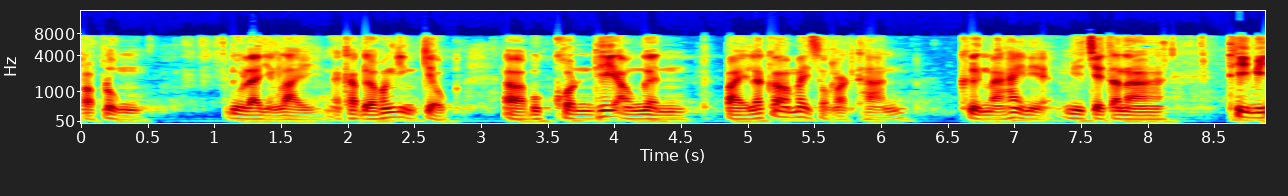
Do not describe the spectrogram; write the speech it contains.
ปรับปรุงดูแลอย่างไรนะครับโดยเฉพาะยิ่งเกี่ยวบุคคลที่เอาเงินไปแล้วก็ไม่ส่งหลักฐานคืนมาให้เนี่ยมีเจตนาที่มิ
